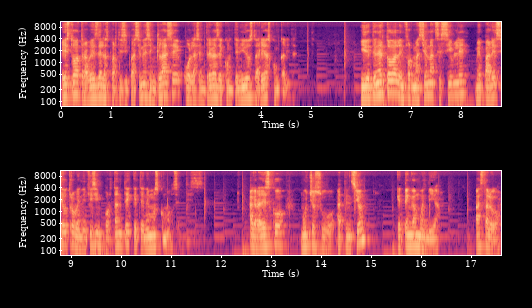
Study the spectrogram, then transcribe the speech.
Esto a través de las participaciones en clase o las entregas de contenidos, tareas con calidad. Y de tener toda la información accesible me parece otro beneficio importante que tenemos como docentes. Agradezco mucho su atención, que tengan buen día. Hasta luego.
